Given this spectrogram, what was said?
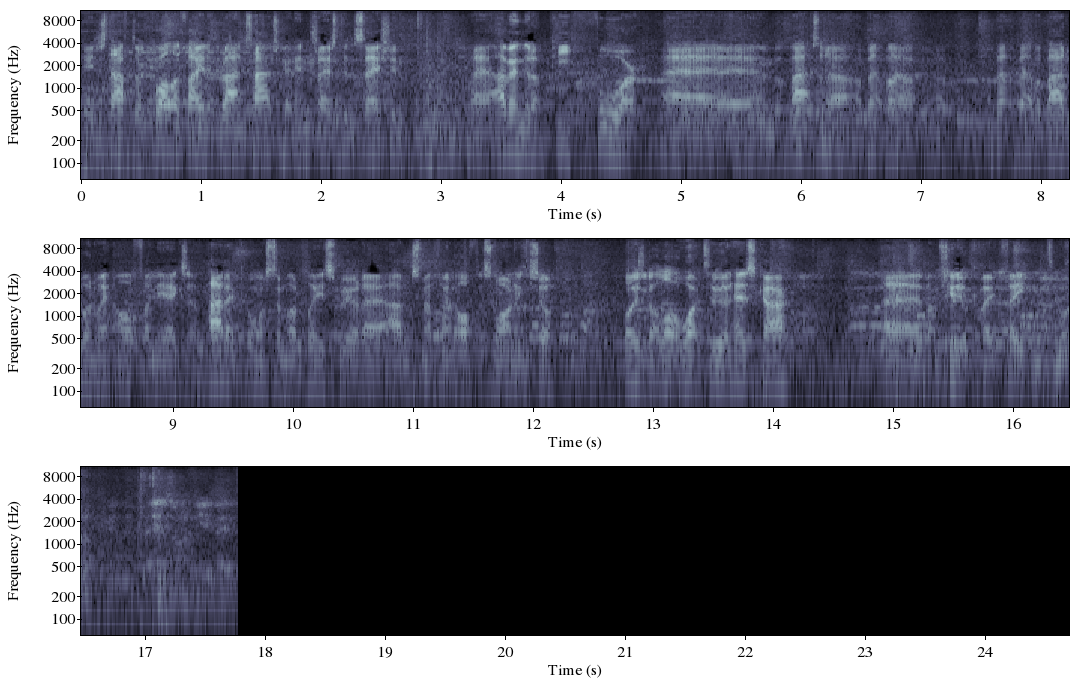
just after qualifying at Brands Hatch. Got an interesting session. Uh, I've ended up P4, um, but that's a, a bit of a, a, bit, a bit of a bad one. Went off on the exit of Paddock, almost similar place where uh, Adam Smith went off this morning. So, boys got a lot of work to do in his car, uh, but I'm sure he'll come out fighting tomorrow.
